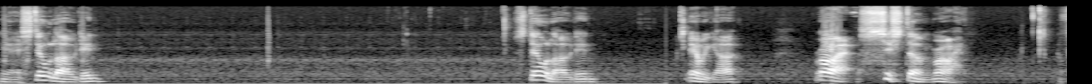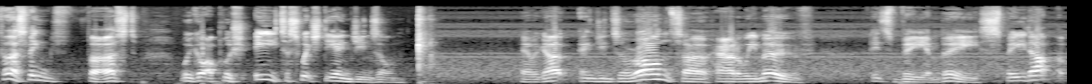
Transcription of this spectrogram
Yeah, still loading. Still loading. Here we go. Right, system, right. First thing first, we got to push E to switch the engines on. There we go, engines are on, so how do we move? It's V and B. Speed up.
